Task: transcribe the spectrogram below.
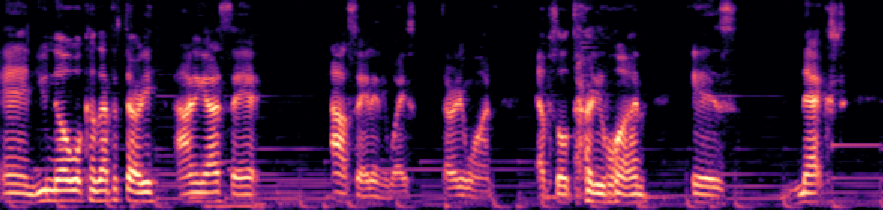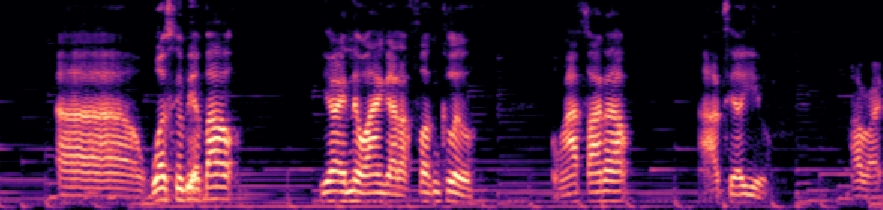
and you know what comes after 30. I don't even gotta say it. I'll say it anyways. 31. Episode 31 is next. Uh, what's gonna be about? You already know I ain't got a fucking clue. But when I find out, I'll tell you. All right.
